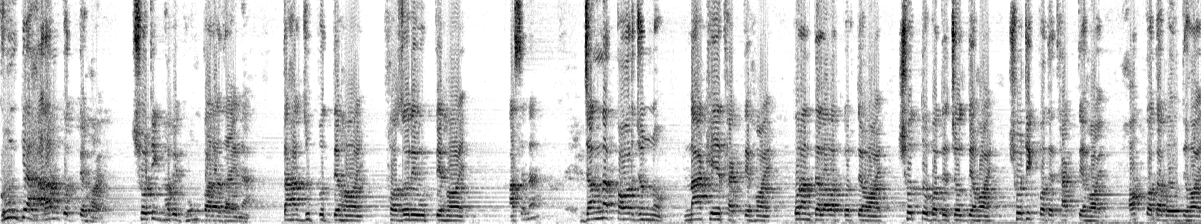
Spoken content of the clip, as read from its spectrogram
ঘুমকে হারাম করতে হয়, সঠিকভাবে ঘুম পারা যায় না তাহাজুদ পড়তে হয়, ফজরে উঠতে হয়, আছে না? জান্নাত পাওয়ার জন্য না খেয়ে থাকতে হয়, কোরআন তেলাওয়াত করতে হয়, সত্য পথে চলতে হয়, সঠিক পথে থাকতে হয়, হক কথা বলতে হয়,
